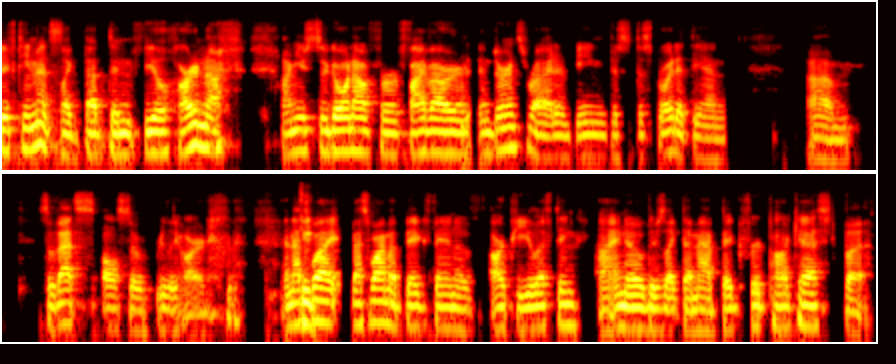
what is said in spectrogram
15 minutes. Like that didn't feel hard enough. I'm used to going out for a five hour endurance ride and being just destroyed at the end. Um, so that's also really hard. and that's Dude. why that's why I'm a big fan of RPE lifting. I know there's like the Matt Bigford podcast, but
